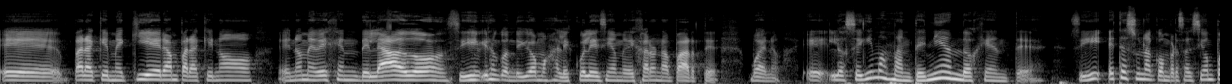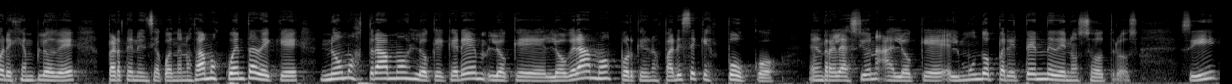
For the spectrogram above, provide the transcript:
eh, para que me quieran, para que no, eh, no me dejen de lado. ¿sí? ¿Vieron cuando íbamos a la escuela y decían me dejaron aparte? Bueno, eh, lo seguimos manteniendo, gente. ¿Sí? Esta es una conversación, por ejemplo, de pertenencia, cuando nos damos cuenta de que no mostramos lo que queremos, lo que logramos porque nos parece que es poco en relación a lo que el mundo pretende de nosotros. ¿Sí?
